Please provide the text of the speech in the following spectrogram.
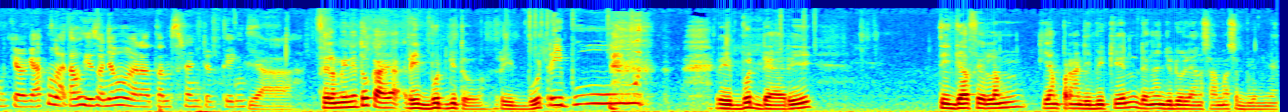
Oke oke, aku nggak tahu sih soalnya aku nggak nonton Stranger Things. ya film ini tuh kayak reboot gitu. Reboot. Ribut. reboot dari tiga film yang pernah dibikin dengan judul yang sama sebelumnya.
